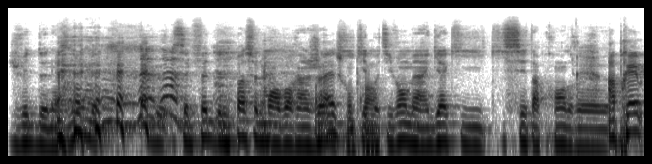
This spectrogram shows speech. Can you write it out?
je vais te donner un nom, mais c'est le fait de ne pas seulement avoir un jeune Ouais, je qui, qui est motivant, mais un gars qui, qui sait t'apprendre. euh, Après,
